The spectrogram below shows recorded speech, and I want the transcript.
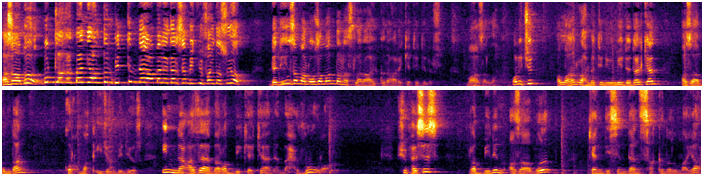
Azabı mutlaka ben yandım, bittim, ne amel edersem hiçbir faydası yok. Dediğin zaman o zaman da naslara aykırı hareket edilir. Maazallah. Onun için Allah'ın rahmetini ümit ederken azabından korkmak icap ediyor. İnne azabe rabbike kâne mahzûra. Şüphesiz Rabbinin azabı kendisinden sakınılmaya,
